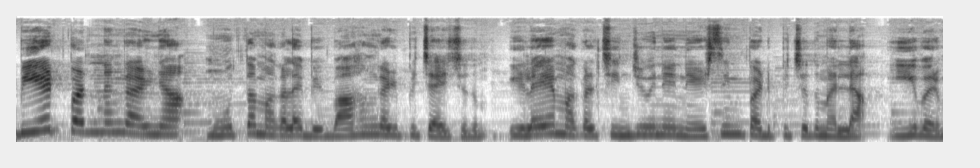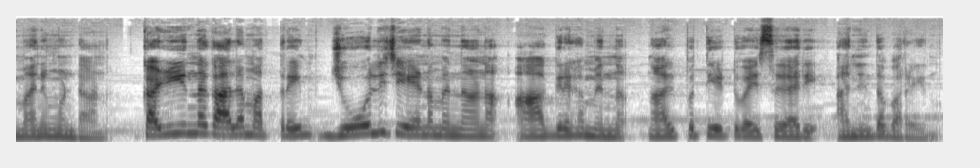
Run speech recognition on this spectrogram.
ബി എഡ് പഠനം കഴിഞ്ഞ മൂത്ത മകളെ വിവാഹം കഴിപ്പിച്ചയച്ചതും ഇളയ മകൾ ചിഞ്ചുവിനെ നഴ്സിംഗ് പഠിപ്പിച്ചതുമെല്ലാം ഈ വരുമാനം കൊണ്ടാണ്. കഴിയുന്ന കാലം അത്രയും ജോലി ചെയ്യണമെന്നാണ് ആഗ്രഹമെന്ന് നാൽപ്പത്തിയെട്ട് വയസ്സുകാരി അനിത പറയുന്നു.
